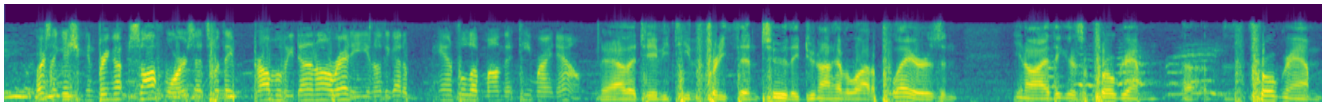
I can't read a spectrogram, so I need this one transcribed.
Of course, I guess you can bring up sophomores. That's what they've probably done already. You know, they got a handful of them on that team right now. Yeah, that JV team is pretty thin too. They do not have a lot of players, and you know I think there's a program uh, program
